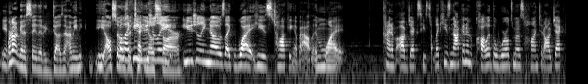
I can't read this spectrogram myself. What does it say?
you know We're not gonna say that he doesn't. I mean, he also but is like a he techno usually star. usually knows like what he's talking about and what kind of objects he's ta- like he's not going to call it the world's most haunted object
